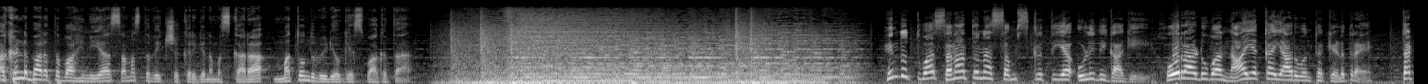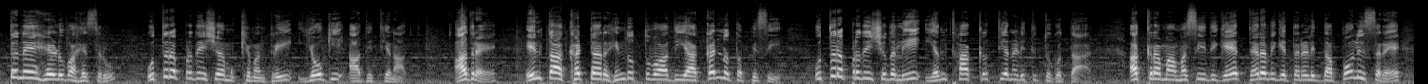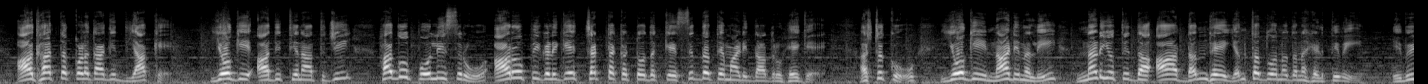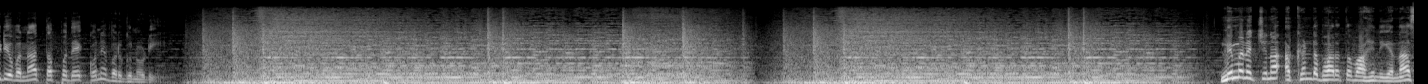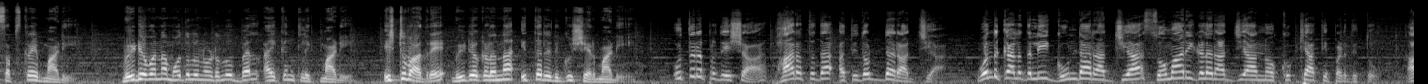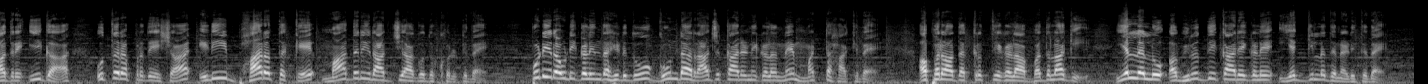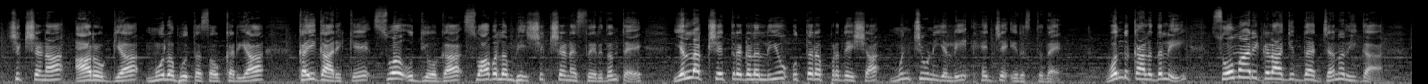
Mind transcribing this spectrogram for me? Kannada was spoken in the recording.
ಅಖಂಡ ಭಾರತ ವಾಹಿನಿಯ ಸಮಸ್ತ ವೀಕ್ಷಕರಿಗೆ ನಮಸ್ಕಾರ. ಮತ್ತೊಂದು ವಿಡಿಯೋಗೆ ಸ್ವಾಗತ. ಹಿಂದುತ್ವ ಸನಾತನ ಸಂಸ್ಕೃತಿಯ ಉಳಿವಿಗಾಗಿ ಹೋರಾಡುವ ನಾಯಕ ಯಾರು ಅಂತ ಕೇಳಿದ್ರೆ ತಟ್ಟನೆ ಹೇಳುವ ಹೆಸರು ಉತ್ತರ ಪ್ರದೇಶ ಮುಖ್ಯಮಂತ್ರಿ ಯೋಗಿ ಆದಿತ್ಯನಾಥ್. ಆದರೆ ಇಂಥ ಖಟ್ಟರ್ ಹಿಂದುತ್ವವಾದಿಯ ಕಣ್ಣು ತಪ್ಪಿಸಿ ಉತ್ತರ ಪ್ರದೇಶದಲ್ಲಿ ಎಂಥ ಕೃತ್ಯ ನಡೀತಿತ್ತು ಗೊತ್ತಾ? ಅಕ್ರಮ ಮಸೀದಿಗೆ ತೆರವಿಗೆ ತೆರಳಿದ್ದ ಪೊಲೀಸರೇ ಆಘಾತಕ್ಕೊಳಗಾಗಿದ್ದ ಯಾಕೆ? ಯೋಗಿ ಆದಿತ್ಯನಾಥ್ ಜಿ ಹಾಗೂ ಪೊಲೀಸರು ಆರೋಪಿಗಳಿಗೆ ಚಟ್ಟ ಕಟ್ಟೋದಕ್ಕೆ ಸಿದ್ಧತೆ ಮಾಡಿದ್ದಾದ್ರೂ ಹೇಗೆ? ಅಷ್ಟಕ್ಕೂ ಯೋಗಿ ನಾಡಿನಲ್ಲಿ ನಡೆಯುತ್ತಿದ್ದ ಆ ದಂಧೆ ಎಂಥದ್ದು ಅನ್ನೋದನ್ನು ಹೇಳ್ತೀವಿ. ಈ ವಿಡಿಯೋವನ್ನು ತಪ್ಪದೆ ಕೊನೆವರೆಗೂ ನೋಡಿ. ನಿಮ್ಮ ನೆಚ್ಚಿನ ಅಖಂಡ ಭಾರತ ವಾಹಿನಿಯನ್ನ ಸಬ್ಸ್ಕ್ರೈಬ್ ಮಾಡಿ. ವಿಡಿಯೋವನ್ನ ಮೊದಲು ನೋಡಲು ಬೆಲ್ ಐಕನ್ ಕ್ಲಿಕ್ ಮಾಡಿ. ಇಷ್ಟವಾದರೆ ವಿಡಿಯೋಗಳನ್ನ ಇತರರಿಗೂ ಶೇರ್ ಮಾಡಿ. ಉತ್ತರ ಪ್ರದೇಶ, ಭಾರತದ ಅತಿದೊಡ್ಡ ರಾಜ್ಯ. ಒಂದು ಕಾಲದಲ್ಲಿ ಗೂಂಡಾ ರಾಜ್ಯ, ಸೋಮಾರಿಗಳ ರಾಜ್ಯ ಅನ್ನೋ ಕುಖ್ಯಾತಿ ಪಡೆದಿತ್ತು. ಆದರೆ ಈಗ ಉತ್ತರ ಪ್ರದೇಶ ಇಡೀ ಭಾರತಕ್ಕೆ ಮಾದರಿ ರಾಜ್ಯ ಆಗೋದಕ್ಕೆ ಹೊರಟಿದೆ. ಪುಡಿ ರೌಡಿಗಳಿಂದ ಹಿಡಿದು ಗೂಂಡಾ ರಾಜಕಾರಣಿಗಳನ್ನೇ ಮಟ್ಟ ಹಾಕಿದೆ. ಅಪರಾಧ ಕೃತ್ಯಗಳ ಬದಲಾಗಿ ಎಲ್ಲೆಲ್ಲೂ ಅಭಿವೃದ್ಧಿ ಕಾರ್ಯಗಳೇ ಎಗ್ಗಿಲ್ಲದೆ ನಡೀತಿದೆ. ಶಿಕ್ಷಣ, ಆರೋಗ್ಯ, ಮೂಲಭೂತ ಸೌಕರ್ಯ, ಕೈಗಾರಿಕೆ, ಸ್ವ ಉದ್ಯೋಗ, ಸ್ವಾವಲಂಬಿ ಶಿಕ್ಷಣ ಸೇರಿದಂತೆ ಎಲ್ಲ ಕ್ಷೇತ್ರಗಳಲ್ಲಿಯೂ ಉತ್ತರ ಪ್ರದೇಶ ಮುಂಚೂಣಿಯಲ್ಲಿ ಹೆಜ್ಜೆ ಇರಿಸುತ್ತಿದೆ ಒಂದು ಕಾಲದಲ್ಲಿ ಸೋಮಾರಿಗಳಾಗಿದ್ದ ಜನರೀಗ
